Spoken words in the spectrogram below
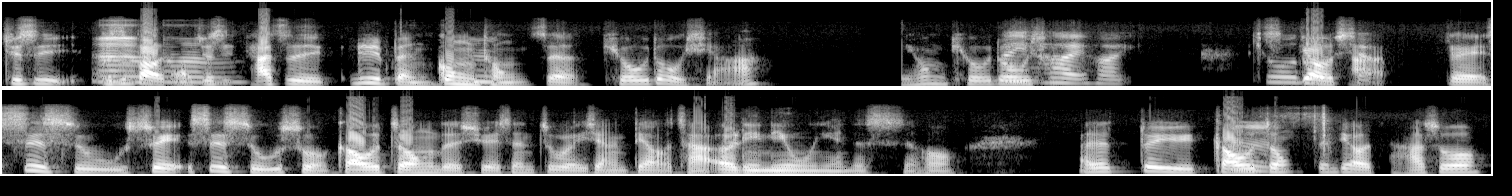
就是不是报道，嗯。就是它是日本共同社 Q 豆侠，日本 Q は豆侠。调查，对，四十五岁四十五所高中的学生做了一项调查，二零零五年的时候，他就对于高中生调查，他说，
